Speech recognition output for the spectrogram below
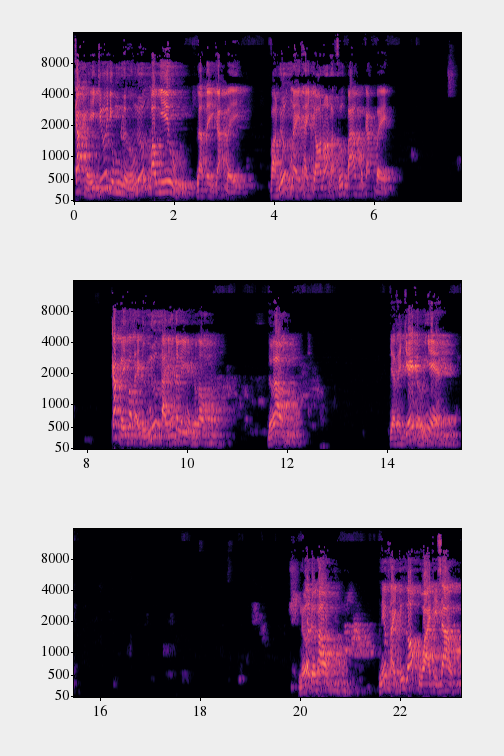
Các vị chứa dung lượng nước bao nhiêu là tùy các vị. Và nước này thầy cho nó là phước báo của các vị. Các vị có thể đựng nước đầy hơn cái ly này được không? Được không? Giờ thầy chế thử nha. Nữa được không? Nếu thầy cứ góp hoài thì sao?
